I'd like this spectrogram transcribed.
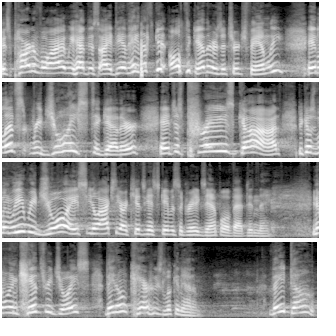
It's part of why we had this idea of, hey, let's get all together as a church family and let's rejoice together and just praise God. Because when we rejoice, you know, actually, our kids gave us a great example of that, didn't they? You know, when kids rejoice, they don't care who's looking at them. They don't.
